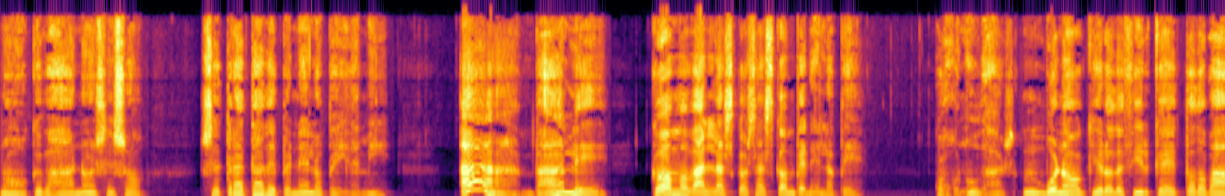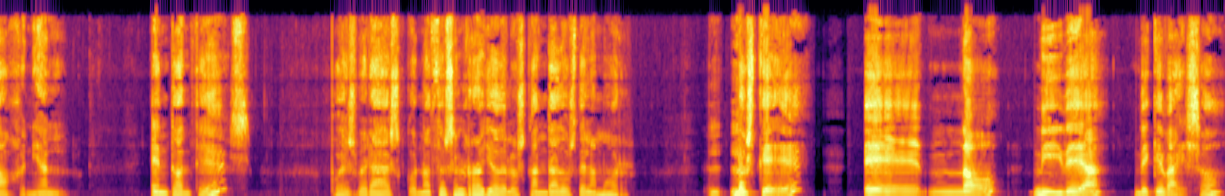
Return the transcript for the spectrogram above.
No, qué va, no es eso. Se trata de Penélope y de mí. Ah, vale. ¿Cómo van las cosas con Penélope? Cojonudas. Bueno, quiero decir que todo va genial. ¿Entonces? Pues verás, ¿conoces el rollo de los candados del amor? ¿Los qué? Eh, no, ni idea. ¿De qué va eso?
